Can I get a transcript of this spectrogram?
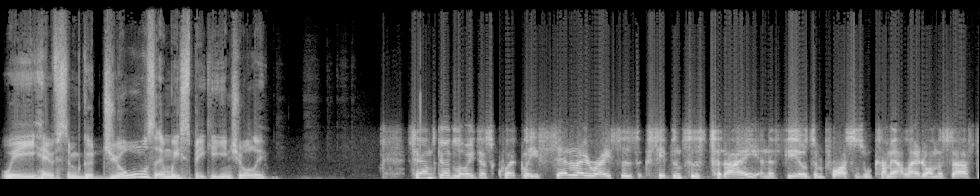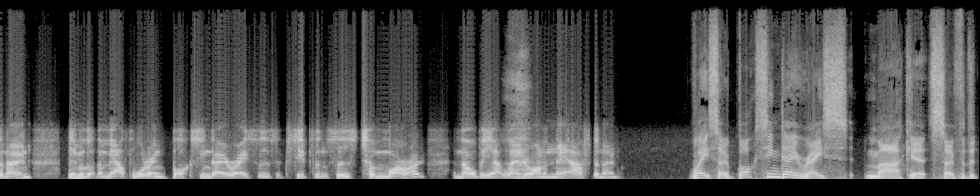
we have some good jewels, and we speak again shortly. Sounds good, Louis. Just quickly, Saturday races acceptances today, and the fields and prices will come out later on this afternoon. Then we've got the mouthwatering Boxing Day races acceptances tomorrow, and they'll be out later on in that afternoon. Wait, so Boxing Day race markets. So for the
